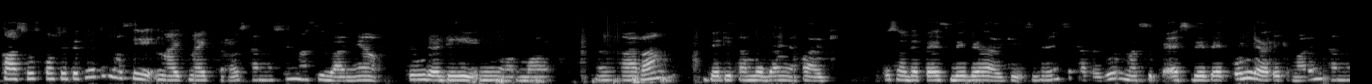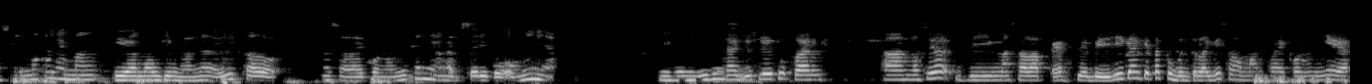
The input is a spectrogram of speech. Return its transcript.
kasus positifnya tuh masih naik-naik terus kan, maksudnya masih banyak. Itu udah di new normal. Nah sekarang jadi tambah banyak lagi. Terus ada PSBB lagi. Sebenarnya sih kata gue masih PSBB pun dari kemarin kan. Cuma kan emang ya mau gimana lagi kalau masalah ekonomi kan yang nggak bisa dibohongin ya. Nah justru itu kan uh, maksudnya di masalah PSBB ini kan kita kebentur lagi sama masalah ekonominya ya.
